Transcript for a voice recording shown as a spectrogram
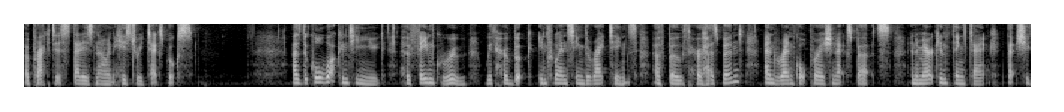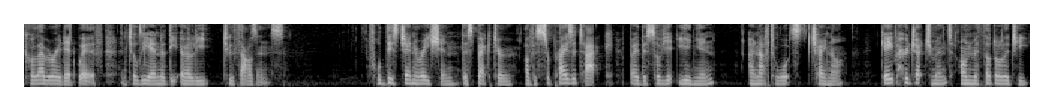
a practice that is now in history textbooks. As the Cold War continued, her fame grew, with her book influencing the writings of both her husband and Rand Corporation experts, an American think tank that she collaborated with until the end of the early 2000s. For this generation, the specter of a surprise attack by the Soviet Union and afterwards China gave her judgment on methodology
